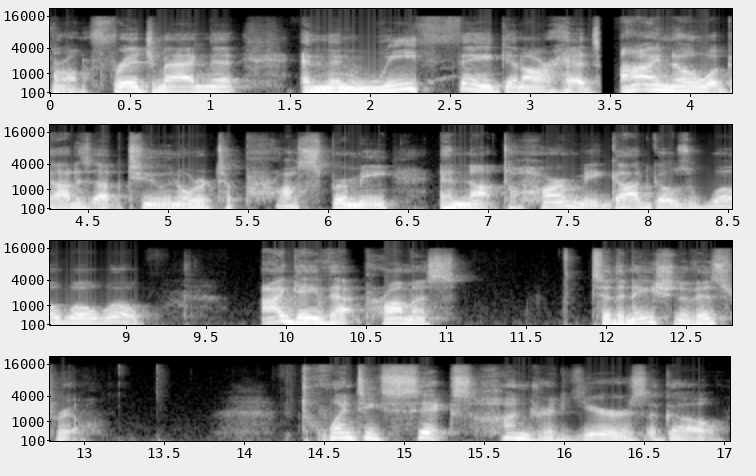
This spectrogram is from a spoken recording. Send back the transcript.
or on a fridge magnet, and then we think in our heads, I know what God is up to in order to prosper me and not to harm me. God goes, Whoa, whoa, whoa. I gave that promise to the nation of Israel 2,600 years ago.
